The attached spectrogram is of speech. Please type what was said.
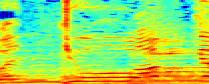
when you up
